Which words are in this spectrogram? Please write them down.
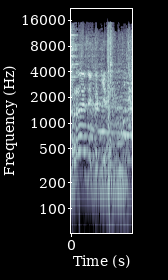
Праздник такие.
